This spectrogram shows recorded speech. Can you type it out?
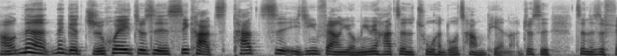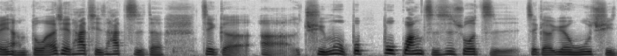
好，那那个指挥就是 Sieghart，他是已经非常有名，因为他真的出很多唱片了，就是真的是非常多，而且他其实他指的这个呃曲目不不光只是说指这个圆舞曲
